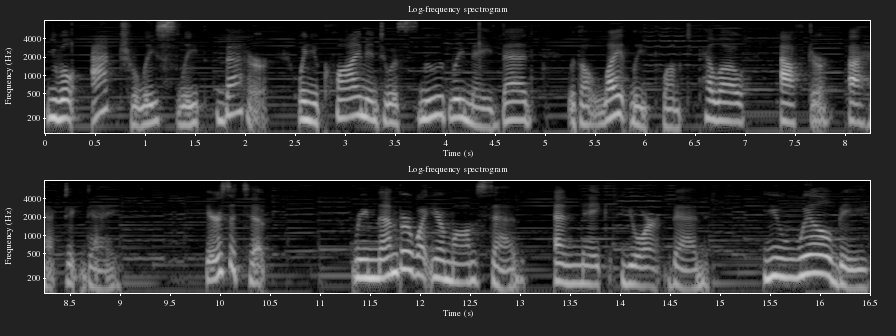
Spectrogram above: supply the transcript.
you will actually sleep better when you climb into a smoothly made bed with a lightly plumped pillow after a hectic day. Here's a tip remember what your mom said and make your bed. You will be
